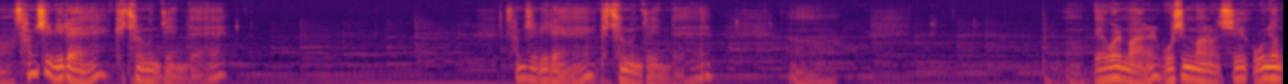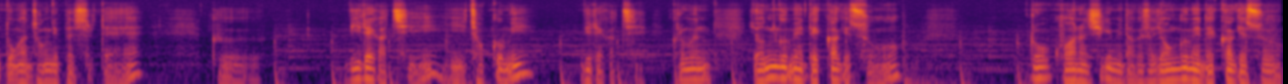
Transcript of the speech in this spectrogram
어, 31회 기출 문제인데 31회 기출 문제인데 어, 어, 매월 말 50만 원씩 5년 동안 적립했을 때 그 미래 가치 이 적금이 미래 가치 그러면 연금의 내가 개수로 구하는 식입니다. 그래서 연금의 내가 개수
